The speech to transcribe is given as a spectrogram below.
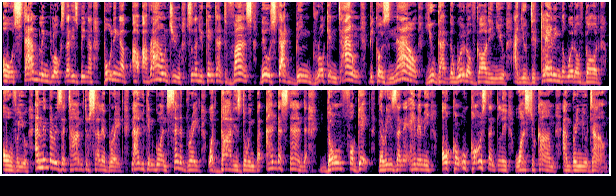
or stumbling blocks that he's been uh, putting up uh, around you so that you can't advance they will start being broken down because now you got the word of God in you and you're declaring the word of God over you. And then there is a time to celebrate. Now you can go and celebrate what God is doing but understand don't forget there is an enemy who constantly wants to come and bring you down.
